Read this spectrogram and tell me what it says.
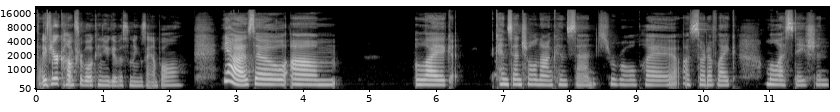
that's If you're that's- comfortable, can you give us an example? yeah, so um like consensual non-consent role play, a sort of like molestation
